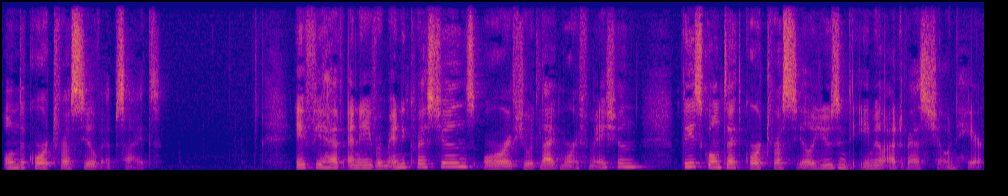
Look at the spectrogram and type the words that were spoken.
on the Core Seal website. If you have any remaining questions or if you would like more information, please contact Core Seal using the email address shown here.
